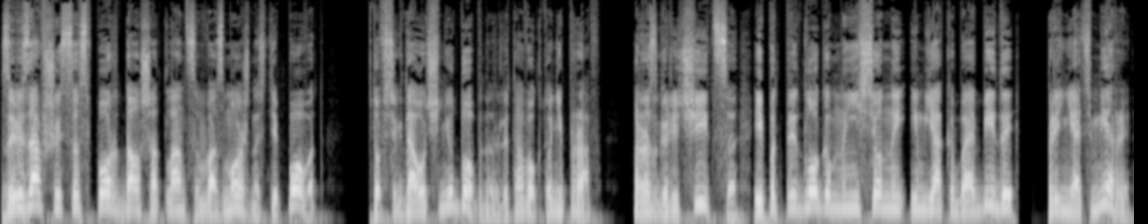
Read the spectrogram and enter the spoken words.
Завязавшийся спор дал шотландцам возможность и повод, что всегда очень удобно для того, кто не прав, разгорячиться и под предлогом нанесенной им якобы обиды принять меры,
